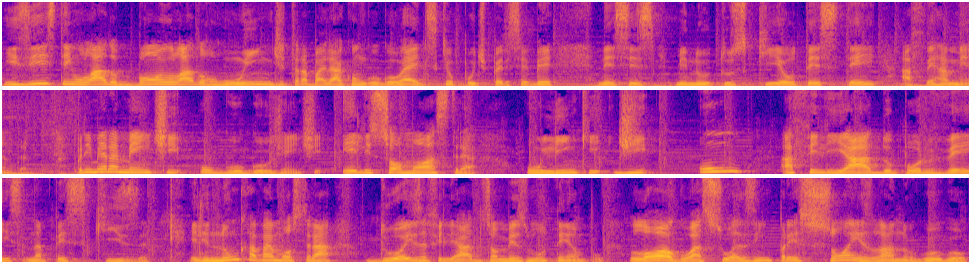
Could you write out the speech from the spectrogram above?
Existem um lado bom e um lado ruim de trabalhar com o Google Ads que eu pude perceber nesses minutos que eu testei a ferramenta. Primeiramente, o Google, gente, ele só mostra o link de um afiliado por vez na pesquisa. Ele nunca vai mostrar dois afiliados ao mesmo tempo. Logo, as suas impressões lá no Google,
